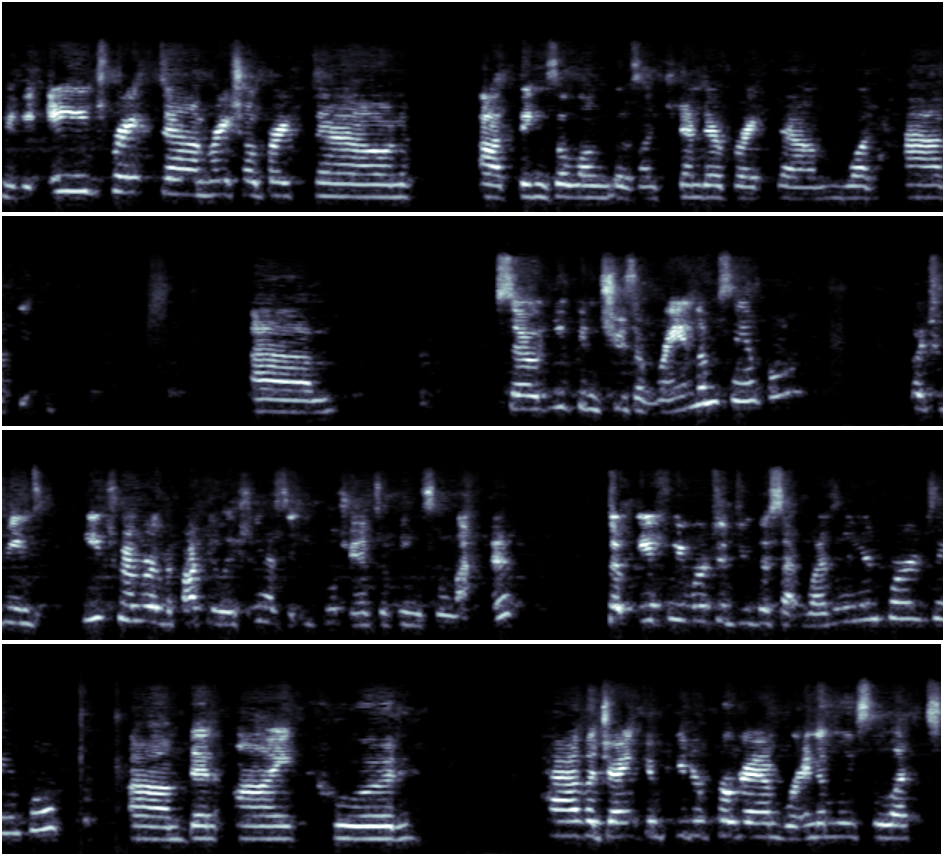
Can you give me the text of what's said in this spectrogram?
maybe age breakdown, racial breakdown, uh, things along those lines, gender breakdown, what have you. Um, so you can choose a random sample, which means each member of the population has an equal chance of being selected. So if we were to do this at Wesleyan, for example, um, then I could have a giant computer program randomly select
